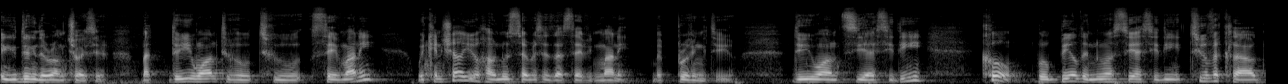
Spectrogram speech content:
you're doing the wrong choice here. But do you want to to save money? We can show you how new services are saving money by proving it to you. Do you want CI/CD? Cool. We'll build a new CI/CD to the cloud.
